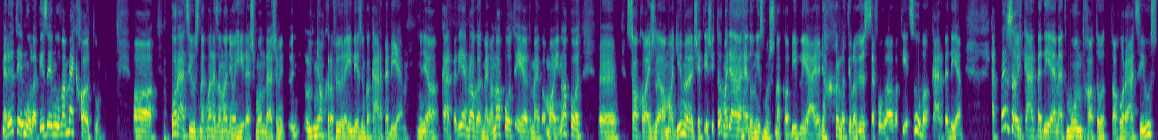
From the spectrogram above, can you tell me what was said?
mert 5 év múlva, 10 év múlva meghaltunk. A Horáciusnak van ez a nagyon híres mondás, amit nyakra főre idézünk, a Carpe Diem. Ugye a Carpe Diem, ragad meg a napot, éld meg a mai napot, szakajtsd le a ma gyümölcsét, és itt a hedonizmusnak a bibliája gyakorlatilag összefoglalva két szóba, Carpe Diem. Hát persze, hogy Carpe Diemet mondhatott a Horácius,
